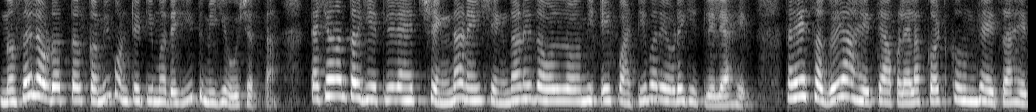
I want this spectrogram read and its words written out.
नसेल आवडत तर कमी क्वांटिटीमध्येही तुम्ही घेऊ शकता. त्याच्यानंतर घेतलेले आहेत शेंगदाणे. शेंगदाणे जवळजवळ मी एक वाटीभर एवढे घेतलेले आहेत. तर हे सगळे आहेत ते आपल्याला कट करून घ्यायचं आहेत.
